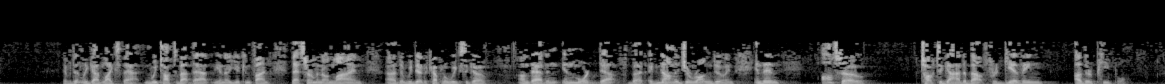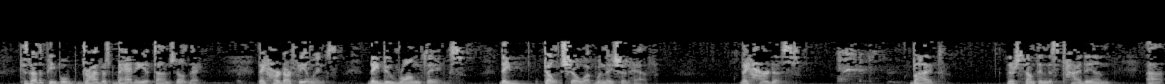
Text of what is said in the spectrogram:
Evidently, God likes that. And we talked about that. You know, you can find that sermon online uh, that we did a couple of weeks ago on that in, in more depth. But acknowledge your wrongdoing and then also talk to God about forgiving other people. Because other people drive us batty at times, don't they? They hurt our feelings. They do wrong things. They don't show up when they should have. They hurt us. But there's something that's tied in uh,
